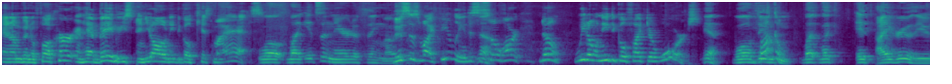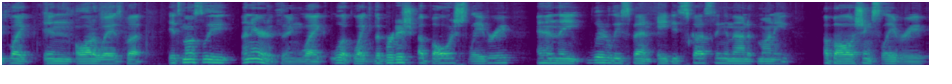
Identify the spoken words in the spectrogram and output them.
and I'm going to fuck her and have babies, and y'all need to go kiss my ass." Well, like it's a narrative thing. Mostly. this is my feeling. This No. is so hard. No, we don't need to go fight their wars. Yeah. Well, fuck them. But like it, I agree with you, like in a lot of ways, but it's mostly a narrative thing. Like, look, like the British abolished slavery, and then they literally spent a disgusting amount of money abolishing slavery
